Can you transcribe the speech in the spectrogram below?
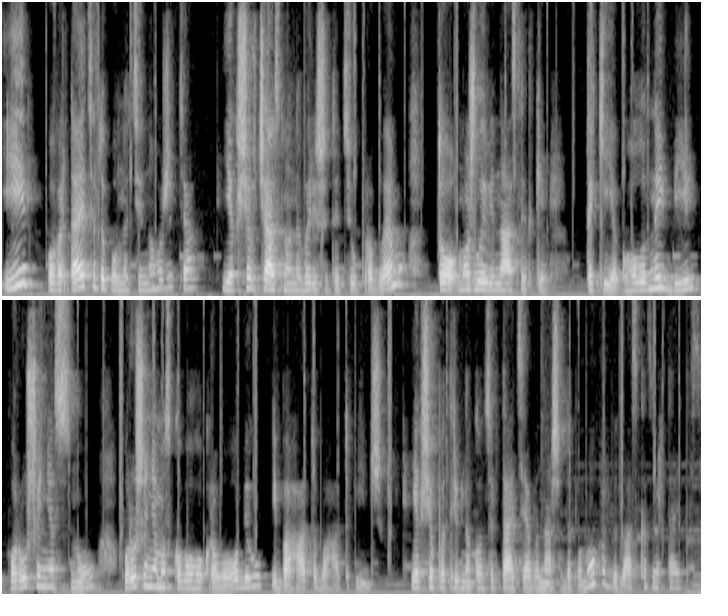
і повертається до повноцінного життя. Якщо вчасно не вирішити цю проблему, то можливі наслідки, такі як головний біль, порушення сну, порушення мозкового кровообігу і багато-багато інших. Якщо потрібна консультація або наша допомога, будь ласка, звертайтеся.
